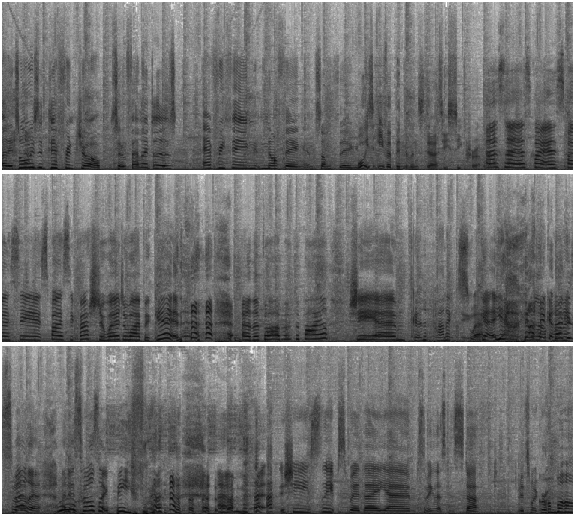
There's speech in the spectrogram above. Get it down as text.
and it's always a different job. So Fella does everything, nothing, and something. What is Eva Bindeman's dirty secret? That's, uh, that's quite a spicy, spicy question. Where do I begin? At the bottom of the pile, she um, Getting a panic sweat. Get, yeah, Get a I little can, I can panic smell it, and it smells like beef. um, she sleeps with a um, something that's been stuffed. It's my grandma.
